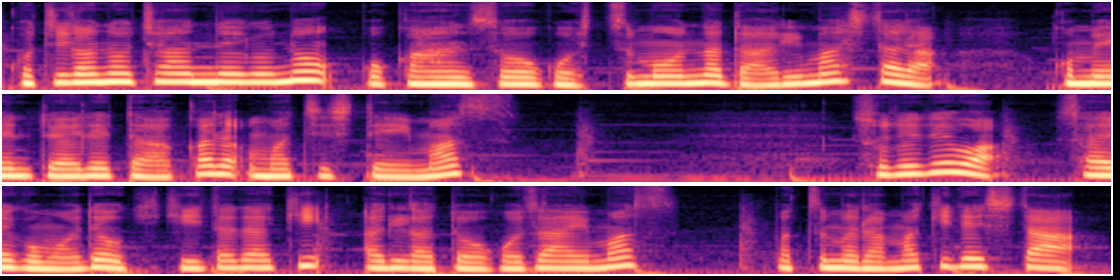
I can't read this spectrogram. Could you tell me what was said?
こちらのチャンネルのご感想ご質問などありましたらコメントやレターからお待ちしています。それでは最後までお聴きいただきありがとうございます。松村真希でした。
